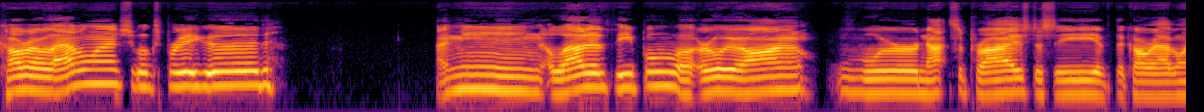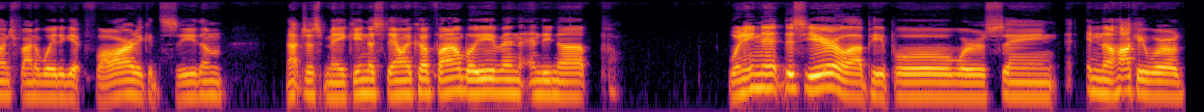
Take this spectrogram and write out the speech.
Colorado Avalanche looks pretty good. I mean, a lot of people uh, earlier on were not surprised to see if the Colorado Avalanche find a way to get far. They could see them not just making the Stanley Cup final, but even ending up winning it this year. A lot of people were saying in the hockey world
